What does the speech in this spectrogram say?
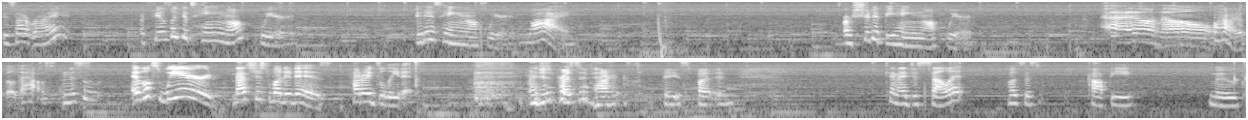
Is that right? It feels like it's hanging off weird. It is hanging off weird. Why? Or should it be hanging off weird? I don't know how to build a house. And this is, it looks weird. That's just what it is. How do I delete it? I just press the backspace button. Can I just sell it? What's this? Copy, move,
